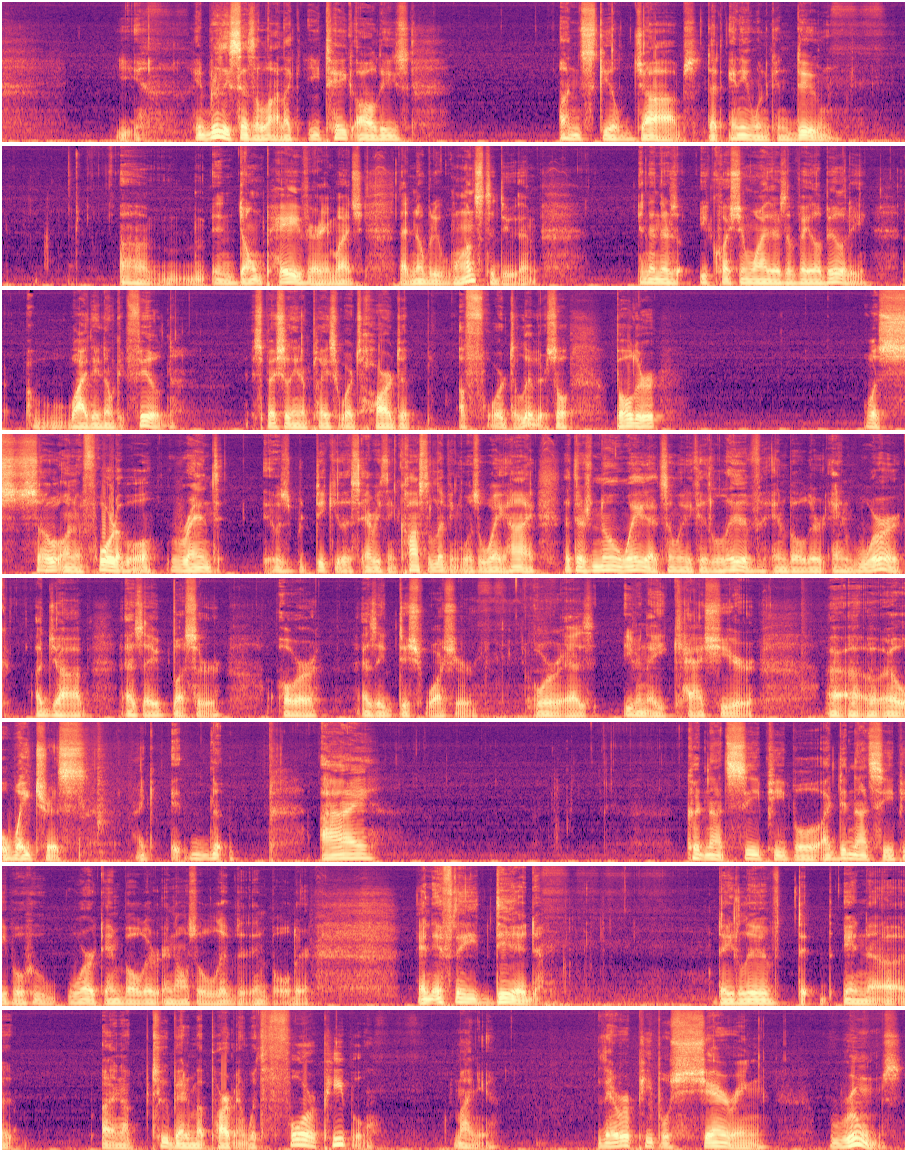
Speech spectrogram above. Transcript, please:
it really says a lot. Like you take all these unskilled jobs that anyone can do um, and don't pay very much that nobody wants to do them. And then there's you question why there's availability why they don't get filled especially in a place where it's hard to afford to live there. So boulder was so unaffordable rent it was ridiculous everything cost of living was way high that there's no way that somebody could live in boulder and work a job as a busser or as a dishwasher or as even a cashier uh, a, a, waitress. Like it, i could not see people i did not see people who worked in boulder and also lived in boulder. And if they did they lived in a, in a two bedroom apartment with four people mind you there were people sharing rooms.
